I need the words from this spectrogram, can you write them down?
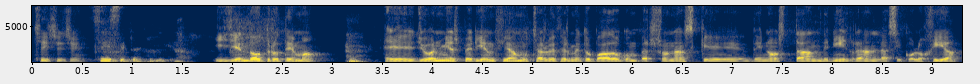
Sí, sí, sí. Sí, sí, te explico. Y yendo a otro tema, eh, yo en mi experiencia muchas veces me he topado con personas que denostan, denigran la psicología,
